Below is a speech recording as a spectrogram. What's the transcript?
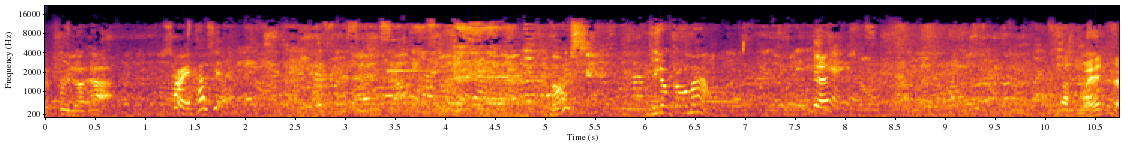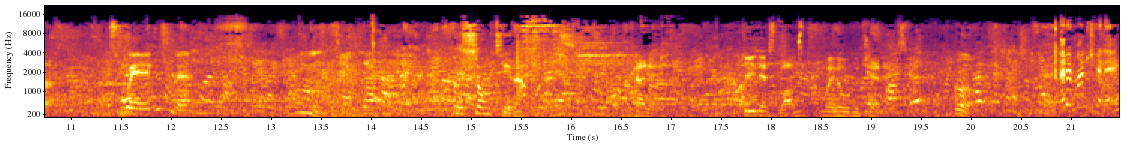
Like pull, your, pull it through like that. Sorry, how's it? Nice. Have you not got them out? That's weird, isn't it? It's weird, isn't it? Hmm. How salty that was. Kelly, do this one with all the chilies. Oh. I don't mind chili.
